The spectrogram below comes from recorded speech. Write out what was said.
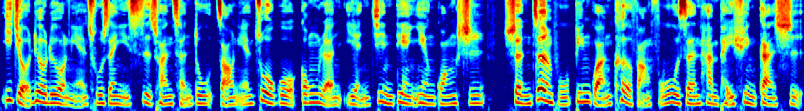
一九六六年出生于四川成都，早年做过工人、眼镜店验光师、省政府宾馆客房服务生和培训干事。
